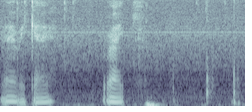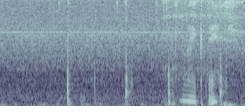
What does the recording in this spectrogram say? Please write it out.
There we go. Right. Like this.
